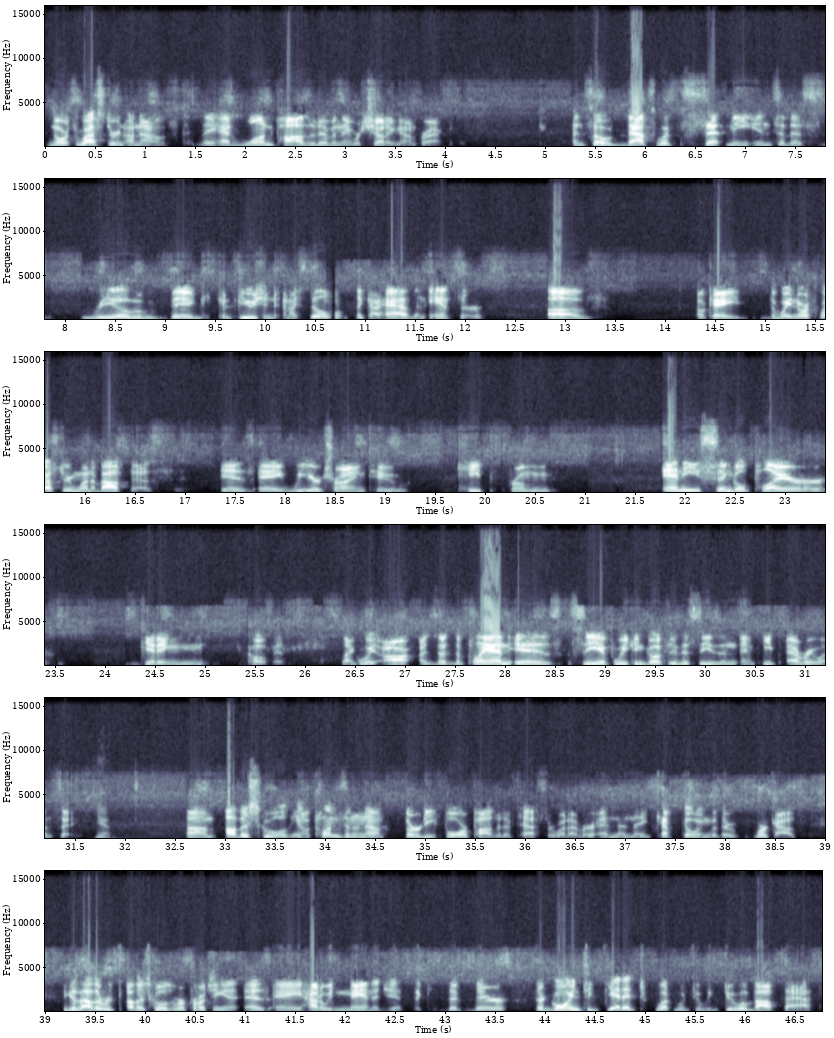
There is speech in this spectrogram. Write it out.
Northwestern announced they had one positive and they were shutting down practice. And so that's what set me into this real big confusion. And I still don't think I have an answer of, okay, the way Northwestern went about this is a we are trying to keep from any single player getting COVID. Like we are, the, the plan is see if we can go through the season and keep everyone safe. Yeah. Um, other schools, you know, Clemson announced 34 positive tests or whatever, and then they kept going with their workouts because other other schools were approaching it as a how do we manage it? The, the, they're they're going to get it. What would do we do about that?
